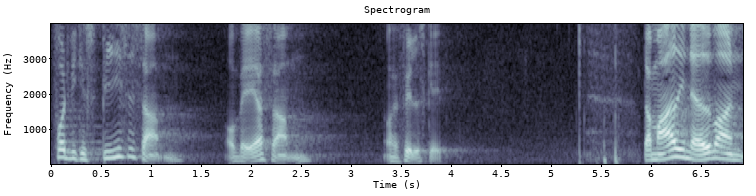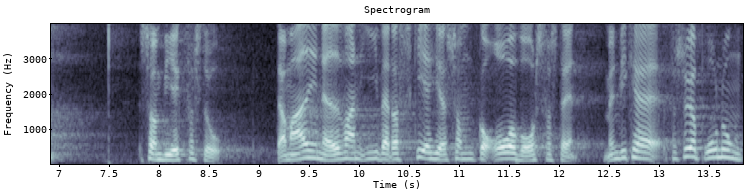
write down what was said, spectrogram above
For at vi kan spise sammen og være sammen og have fællesskab. Der er meget i nadvaren, som vi ikke forstår. Der er meget i nadvaren i, hvad der sker her, som går over vores forstand. Men vi kan forsøge at bruge nogle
